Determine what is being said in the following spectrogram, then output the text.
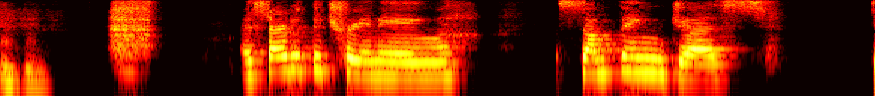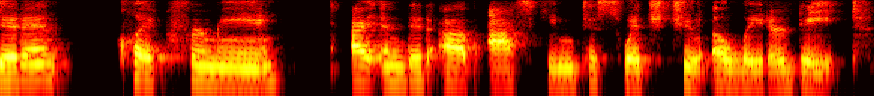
Mm-hmm. I started the training. Something just didn't click for me. I ended up asking to switch to a later date.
